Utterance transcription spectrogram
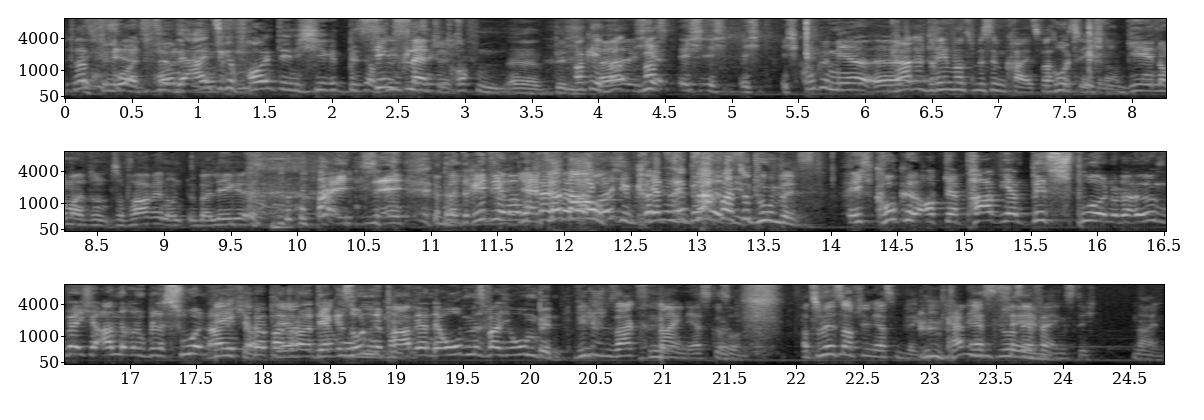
das ist finde ihn ein Freund. Freund der einzige Freund, den ich hier bis auf Seems diesen bisher legit. getroffen äh, bin. Okay, wa- Äh, hier, was? ich, ich, ich, ich gucke mir. Äh, Gerade drehen wir uns ein bisschen im Kreis. Was Gut, passiert ich genau? gehe nochmal zum, zum Fabian und überlege. Ey, ey, man dreht sich aber Jetzt Kreis, hör mal auf! solche Jetzt sag, was sieht. du tun willst. Ich gucke, ob der Pavian Bissspuren oder irgendwelche anderen Blessuren an dem Welcher? Körper Der- dran hat. Der, der gesunde im Pavian, der oben ist, weil ich oben bin. Wie du schon sagst, nein, er ist gesund. Aber zumindest auf den ersten Blick. Kann er ist nur sehr verängstigt. Nein.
